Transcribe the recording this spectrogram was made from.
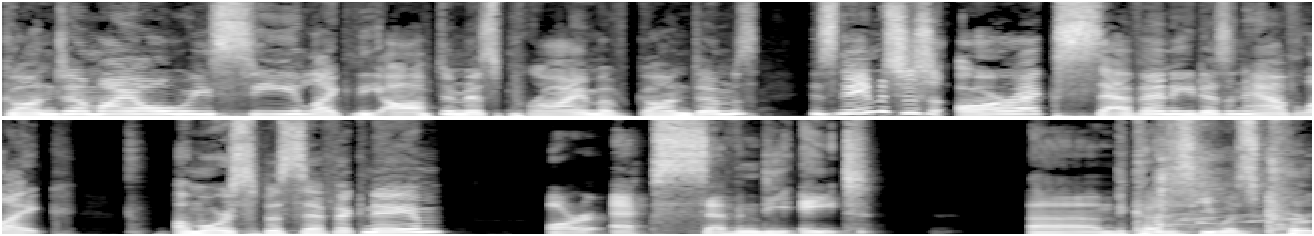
Gundam I always see, like the Optimus Prime of Gundams, his name is just RX7. He doesn't have like a more specific name. RX 78 um, because he was cr-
